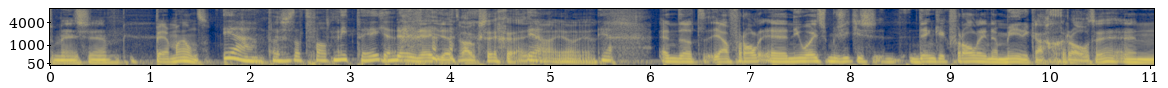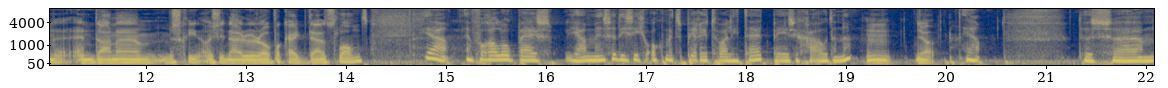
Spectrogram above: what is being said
26.000 mensen per maand. Ja, dus dat valt niet tegen. Nee, nee, dat wou ik zeggen. Ja, ja, ja. Ja. En dat, ja, vooral eh, New Age muziek is denk ik vooral in Amerika groot. Hè? En, en daarna misschien als je naar Europa kijkt, Duitsland. Ja, en vooral ook bij ja, mensen die zich ook met spiritualiteit bezighouden. Hè? Hm, ja. Ja. Dus, ehm,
